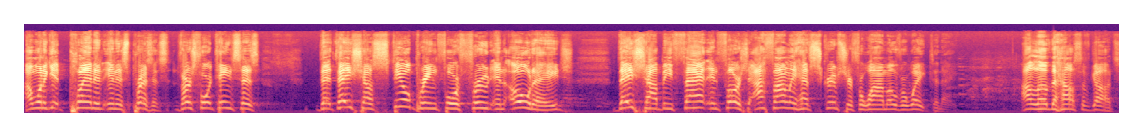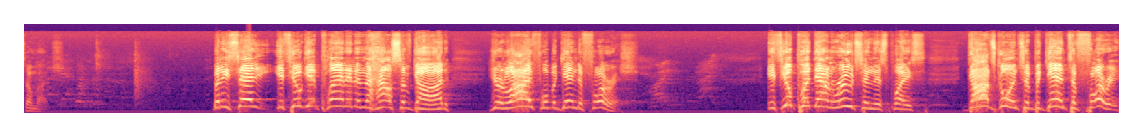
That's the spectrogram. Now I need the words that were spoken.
I want to get planted in His presence. Verse 14 says, That they shall still bring forth fruit in old age, they shall be fat and flourishing. I finally have scripture for why I'm overweight today. I love the house of God so much. But he said, if you'll get planted in the house of God, your life will begin to flourish. If you'll put down roots in this place, God's going to begin to flourish.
